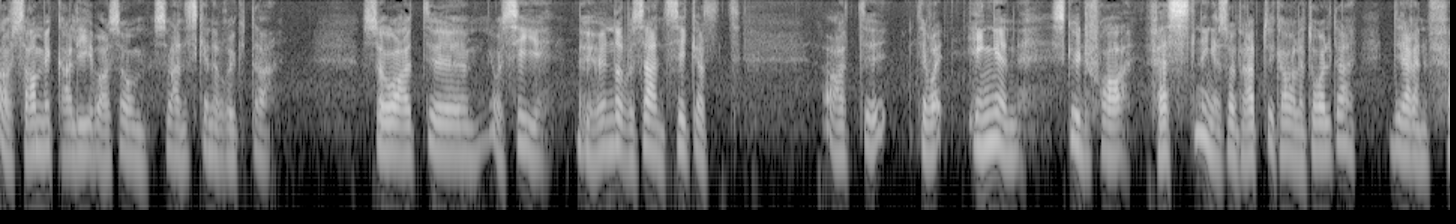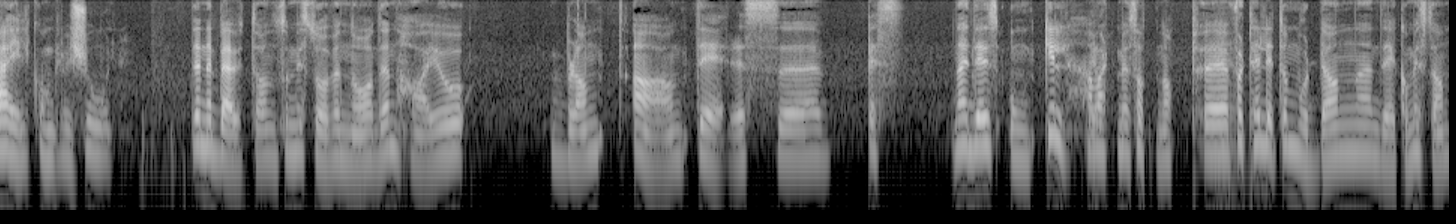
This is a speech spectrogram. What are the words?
av samme kaliber som svenskene brukte. Så at, uh, å si med 100 sikkert at uh, det var ingen skudd fra festningen som drepte Karl 12., det er en feil konklusjon. Denne bautaen som vi står ved nå, den har jo annet deres uh, best... Nei, deres onkel har vært med og satt den opp. Fortell litt om hvordan det kom i stand.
